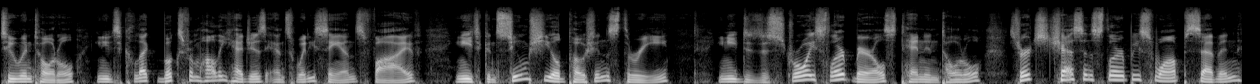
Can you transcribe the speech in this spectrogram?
two in total. You need to collect books from Holly Hedges and Sweaty Sands, five. You need to consume shield potions, three. You need to destroy slurp barrels, 10 in total. Search chests in Slurpy Swamp, 7.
